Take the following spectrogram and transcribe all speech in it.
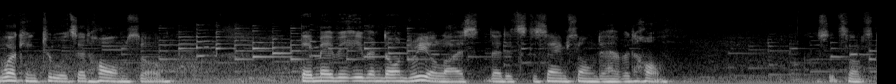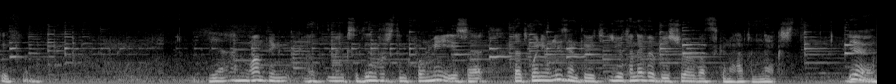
working tools at home, so they maybe even don't realize that it's the same song they have at home. So it sounds different. Yeah, and one thing that makes it interesting for me is uh, that when you listen to it, you can never be sure what's going to happen next. Yeah,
